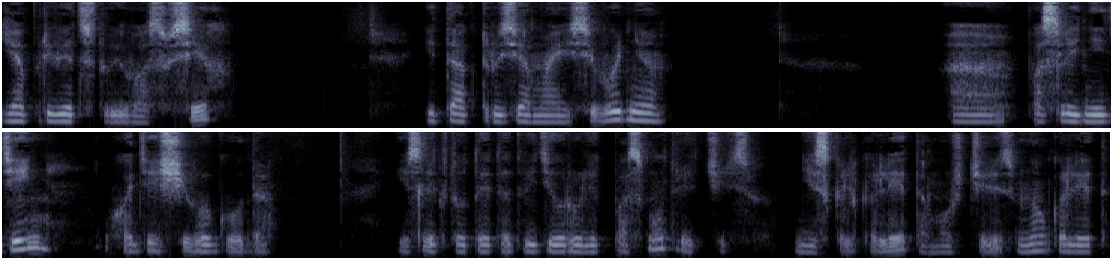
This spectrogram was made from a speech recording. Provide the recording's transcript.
Я приветствую вас всех. Итак, друзья мои, сегодня э, последний день уходящего года. Если кто-то этот видеоролик посмотрит через несколько лет, а может через много лет,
